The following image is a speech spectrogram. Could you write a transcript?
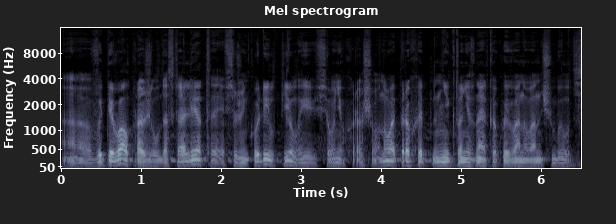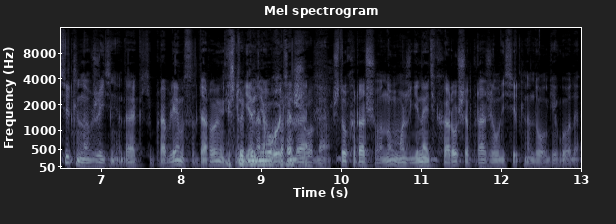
э, выпивал, прожил до 100 лет, и всю жизнь курил, пил, и все у него хорошо. Ну, во-первых, это никто не знает, какой Иван Иванович было действительно в жизни, да, какие проблемы со здоровьем, И что для на него работе, хорошо, да. Что хорошо. Ну, может, генетика хорошая, прожил действительно долгие годы.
